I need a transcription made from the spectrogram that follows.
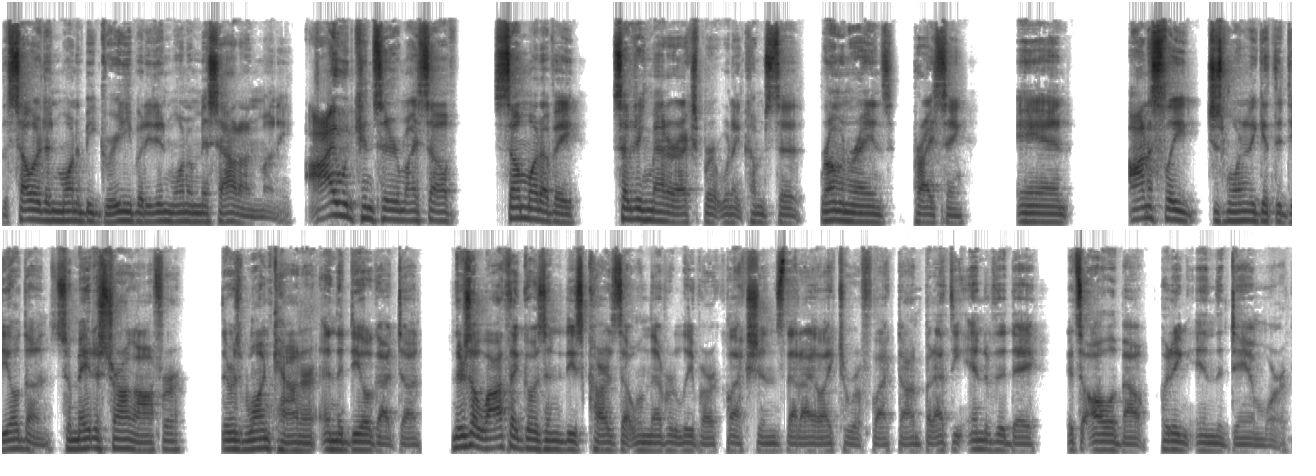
The seller didn't want to be greedy, but he didn't want to miss out on money. I would consider myself somewhat of a subject matter expert when it comes to Roman Reigns pricing. And honestly, just wanted to get the deal done. So made a strong offer. There was one counter and the deal got done. There's a lot that goes into these cards that will never leave our collections that I like to reflect on. But at the end of the day, it's all about putting in the damn work.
